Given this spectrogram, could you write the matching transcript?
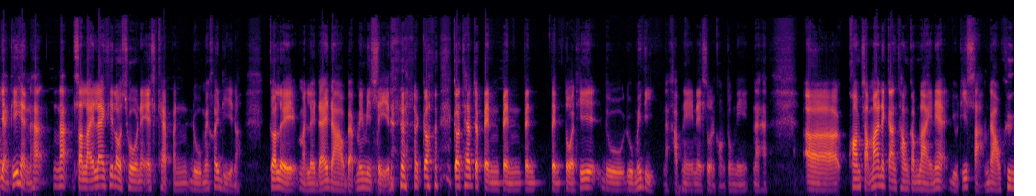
อย่างที่เห็นฮะณสไลด์แรกที่เราโชว์ใน S cap มันดูไม่ค่อยดีเนาะก็เลยมันเลยได้ดาวแบบไม่มีสีก็ก็แทบจะเป็นเป็นเป็นเป็นตัวที่ดูดูไม่ดีนะครับในในส่วนของตรงนี้นะฮะความสามารถในการทำกำไรเนี่ยอยู่ที่ 3 ดาวครึ่ง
